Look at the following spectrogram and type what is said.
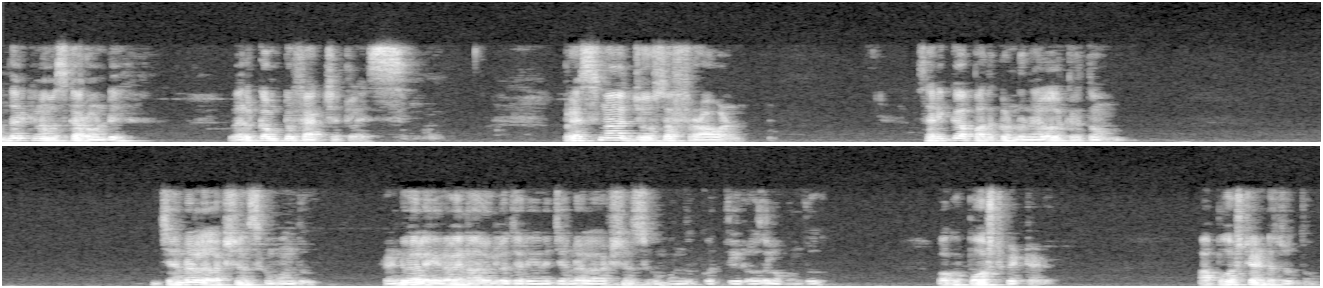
అందరికీ నమస్కారం అండి. వెల్కమ్ టు ఫ్యాక్ట్ చెక్ ప్రశ్న జోసెఫ్ రావణ్. సరిగ్గా పదకొండు నెలల క్రితం జనరల్ ఎలక్షన్స్కు ముందు రెండు వేల ఇరవై నాలుగులో జరిగిన జనరల్ ఎలక్షన్స్కు ముందు కొద్ది రోజుల ముందు ఒక పోస్ట్ పెట్టాడు. ఆ పోస్ట్ ఏంటో చూద్దాం.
